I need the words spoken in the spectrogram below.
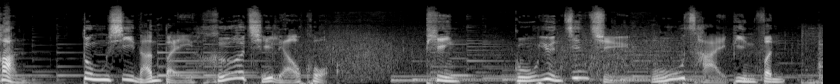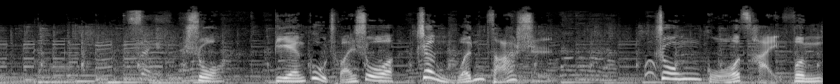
看，东西南北何其辽阔；听，古韵今曲五彩缤纷；说，典故传说正文杂史。中国采风。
